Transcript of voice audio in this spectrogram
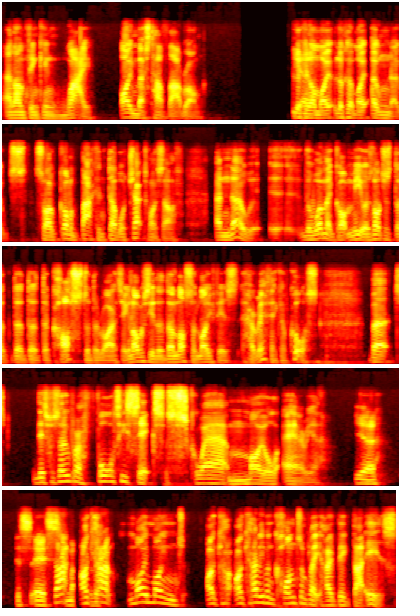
and I'm thinking, wow, I must have that wrong. Looking yeah. on my look at my own notes, so I've gone back and double checked myself, and no, the one that got me was not just the the the, the cost of the rioting, and obviously the, the loss of life is horrific, of course, but this was over a 46 square mile area. Yeah, it's, it's that, I can't. My mind, I can't. I can't even contemplate how big that is.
